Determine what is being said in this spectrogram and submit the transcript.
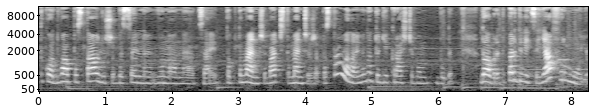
тако два поставлю, щоб сильно воно не цей. Тобто менше, бачите, менше вже поставила, і воно тоді краще вам буде. Добре, тепер дивіться, я формую.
